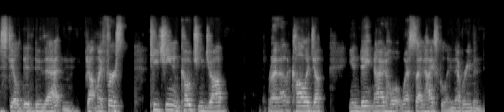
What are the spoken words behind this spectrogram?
still did do that and got my first teaching and coaching job right out of college up in Dayton, Idaho at Westside High School. I never even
